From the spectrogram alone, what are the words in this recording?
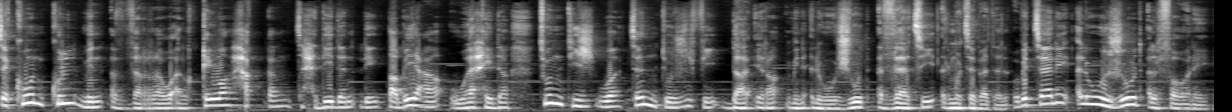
تكون كل من الذرة والقوى حقا تحديدا لطبيعة واحدة تنتج وتنتج في دائرة من الوجود الذاتي المتبادل وبالتالي الوجود الفوري.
